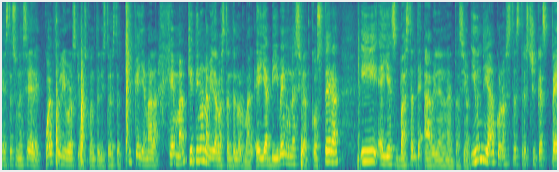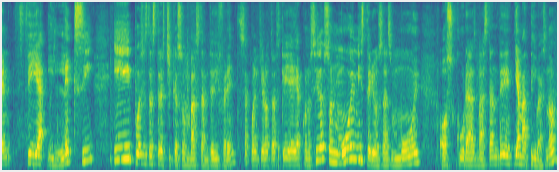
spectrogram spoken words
Esta es una serie de cuatro libros que nos cuenta la historia de esta chica llamada Gemma, que tiene una vida bastante normal. Ella vive en una ciudad costera y ella es bastante hábil en la natación. Y un día conoce a estas tres chicas, Pen, Thea y Lexi, y pues estas tres chicas son bastante diferentes a cualquier otra que ella haya conocido. Son muy misteriosas, muy oscuras, bastante llamativas, ¿no?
